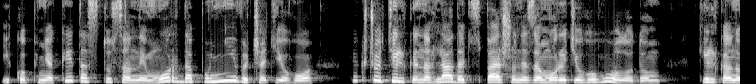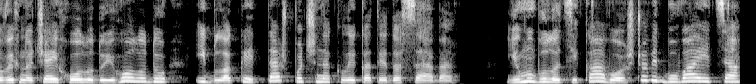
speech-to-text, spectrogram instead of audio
і копняки та стусани морда понівечать його, якщо тільки наглядач спершу не заморить його голодом. Кілька нових ночей холоду й голоду, і блакить теж почне кликати до себе. Йому було цікаво, що відбувається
